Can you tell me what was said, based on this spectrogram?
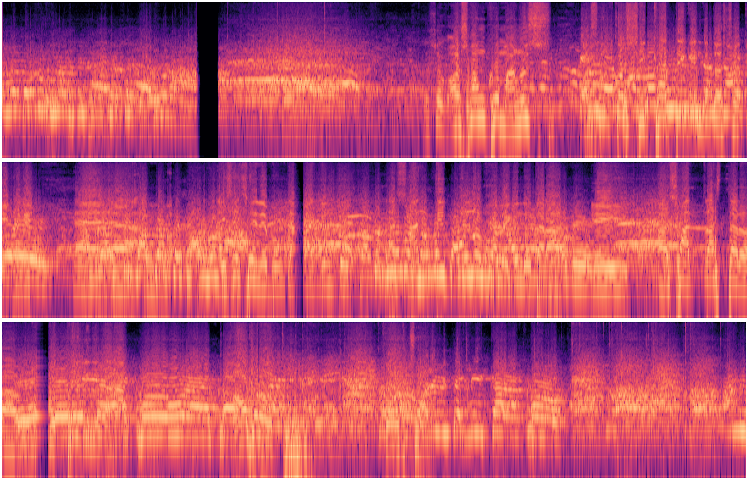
আমরা ততক্ষণ আর কি সাহায্য করতে পারব না। দর্শক অসংখ্য মানুষ অসংখ্য শিক্ষার্থী কিন্তু দর্শক এখানে এসেছেন এবং তারা কিন্তু শান্তিপূর্ণভাবে কিন্তু তারা এই সাত রাস্তার মধ্যে কিন্তু তারা অবরোধ। করছে আমি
